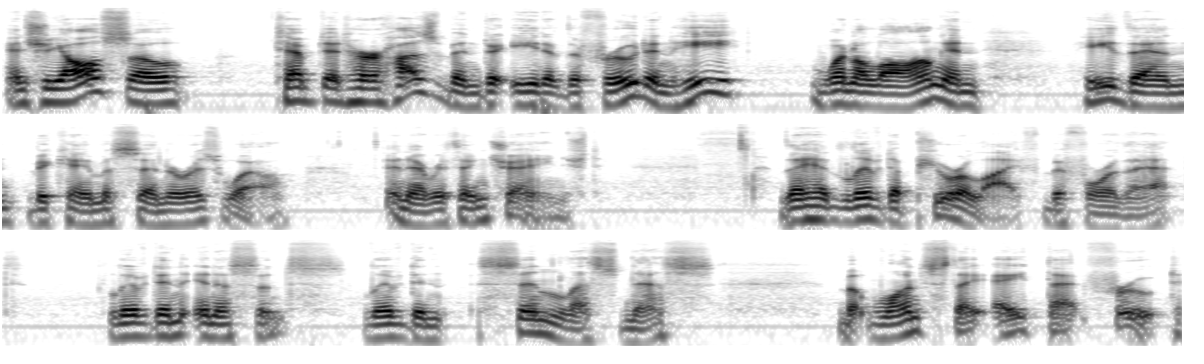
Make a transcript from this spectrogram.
And she also tempted her husband to eat of the fruit, and he went along, and he then became a sinner as well. And everything changed. They had lived a pure life before that, lived in innocence, lived in sinlessness. But once they ate that fruit,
